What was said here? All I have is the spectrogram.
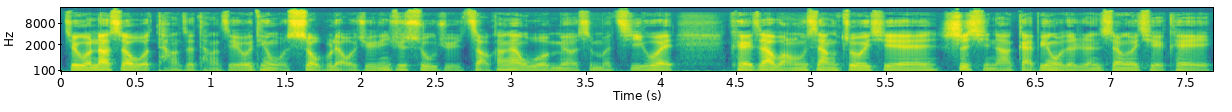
结果那时候我躺着躺着，有一天我受不了，我决定去书局找看看我有没有什么机会可以在网络上做一些事情啊，改变我的人生，而且可以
